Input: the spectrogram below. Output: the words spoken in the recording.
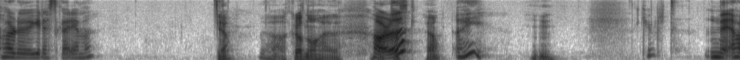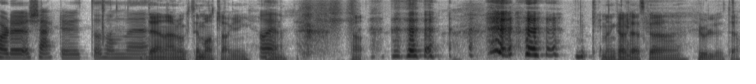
Har du gresskar hjemme? ja, akkurat nå har jeg det. Har du det? Ja. Oi, Mm. kult. Ne, har du skåret det ut og sånn? eh? Den er nok til matlaging. Oh, ja. men, ja. men kanskje jeg skal hule ut, ja.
